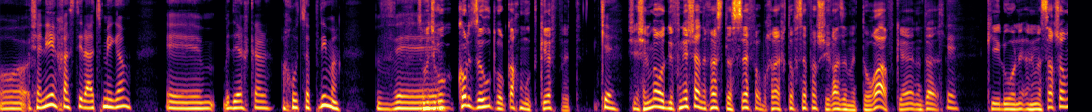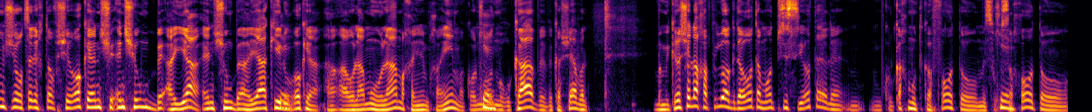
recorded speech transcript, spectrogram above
או שאני ייחסתי לעצמי גם, בדרך כלל החוצה פנימה. ו... זאת אומרת שכל זהות כל כך מותקפת. כן. שאני אומר, עוד לפני שאני נכנסת לספר, בכלל לכתוב ספר שירה זה מטורף, כן? כן. כאילו, אני, אני מנסה עכשיו מישהו שרוצה לכתוב שיר, אוקיי, אין, ש, אין שום בעיה, אין שום בעיה, כאילו, כן. אוקיי, העולם הוא עולם, החיים הם חיים, הכל כן. מאוד מורכב ו- וקשה, אבל במקרה שלך, אפילו ההגדרות המאוד בסיסיות האלה, הן כל כך מותקפות או מסוכסכות, כן. או...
